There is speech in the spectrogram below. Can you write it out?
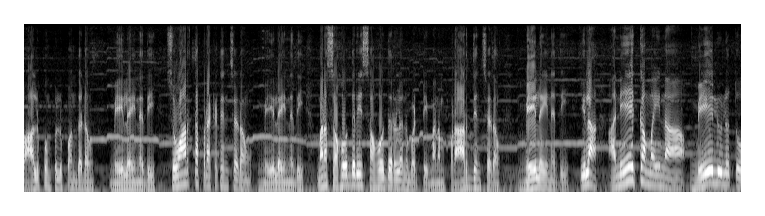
పాలు పంపులు పొందడం మేలైనది. సువార్త ప్రకటించడం మేలైనది. మన సహోదరి సహోదరులను బట్టి మనం ప్రార్థించడం మేలైనది. ఇలా అనేకమైన మేలులతో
